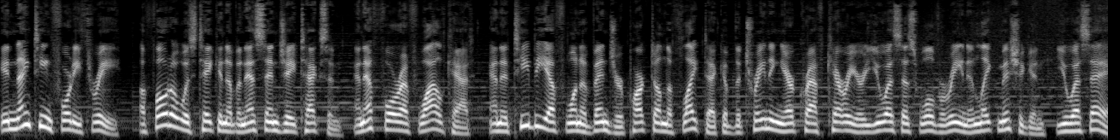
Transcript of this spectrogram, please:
In 1943, a photo was taken of an SNJ Texan, an F-4F Wildcat, and a TBF-1 Avenger parked on the flight deck of the training aircraft carrier USS Wolverine in Lake Michigan, USA.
